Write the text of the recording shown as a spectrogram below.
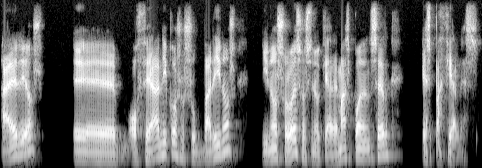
aéreos, eh, oceánicos o submarinos, y no solo eso, sino que además pueden ser espaciales.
